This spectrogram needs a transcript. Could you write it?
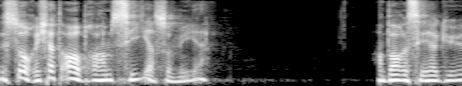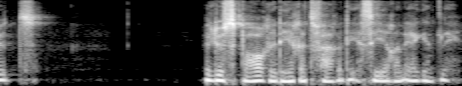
Det står ikke at Abraham sier så mye. Han bare sier, 'Gud, vil du spare de rettferdige?' sier han egentlig.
